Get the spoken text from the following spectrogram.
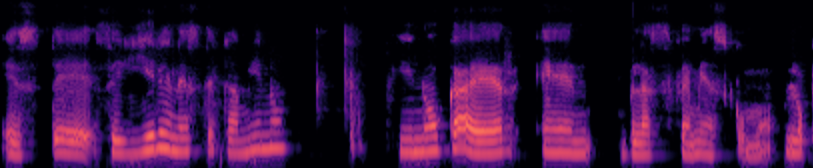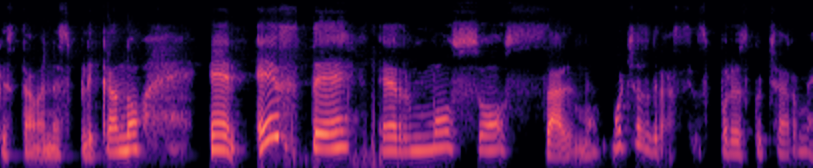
este, seguir en este camino y no caer en blasfemias como lo que estaban explicando en este hermoso salmo. Muchas gracias por escucharme.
